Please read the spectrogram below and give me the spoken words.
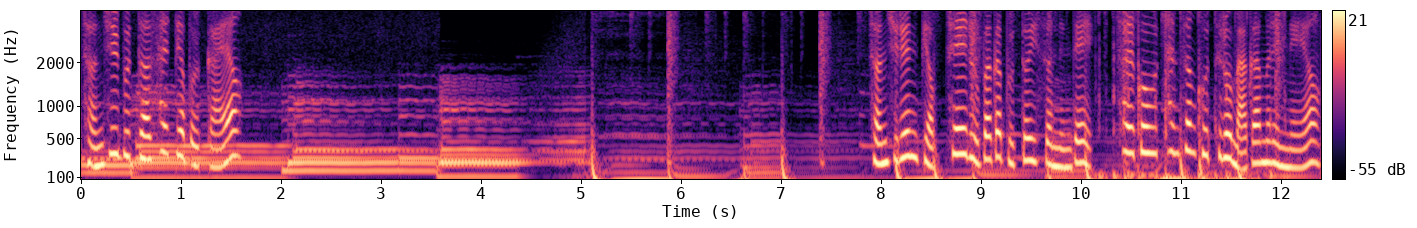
전실부터 살펴볼까요? 전실은 벽체에 루바가 붙어 있었는데 철거 후 탄성 코트로 마감을 했네요.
